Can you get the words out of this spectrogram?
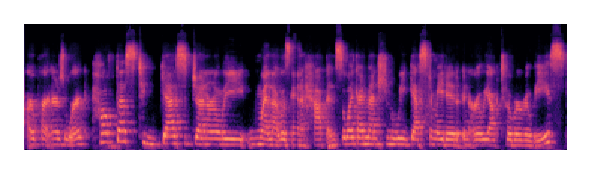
our partners work helped us to guess generally when that was going to happen. So like I mentioned, we guesstimated an early October release.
